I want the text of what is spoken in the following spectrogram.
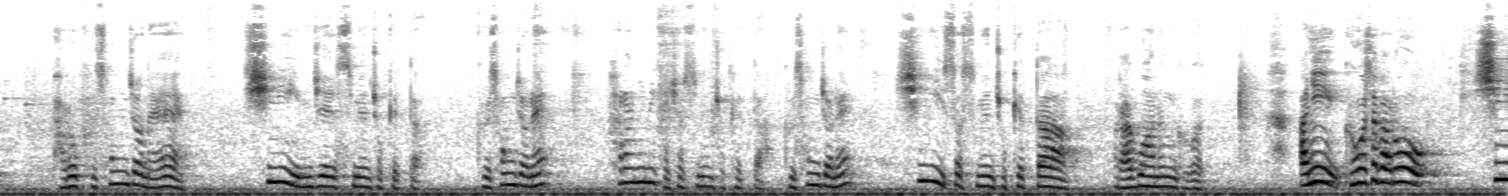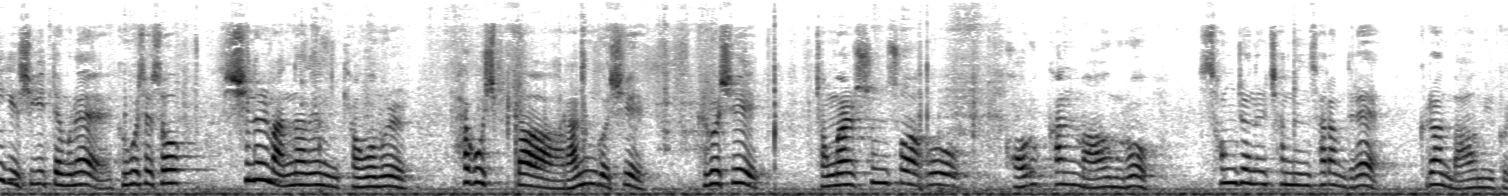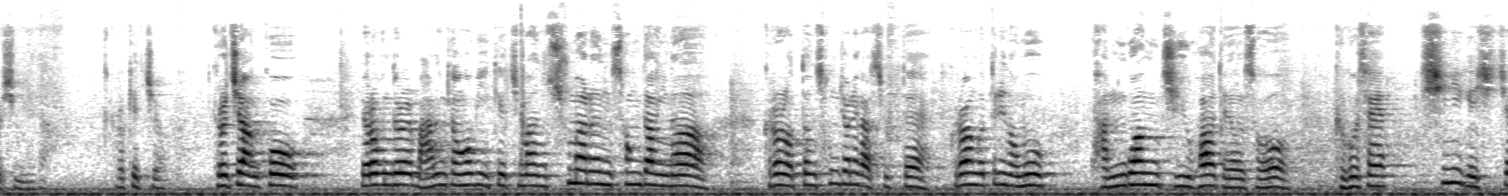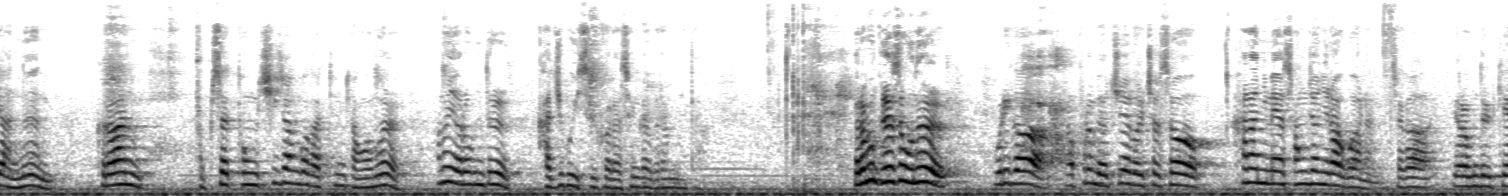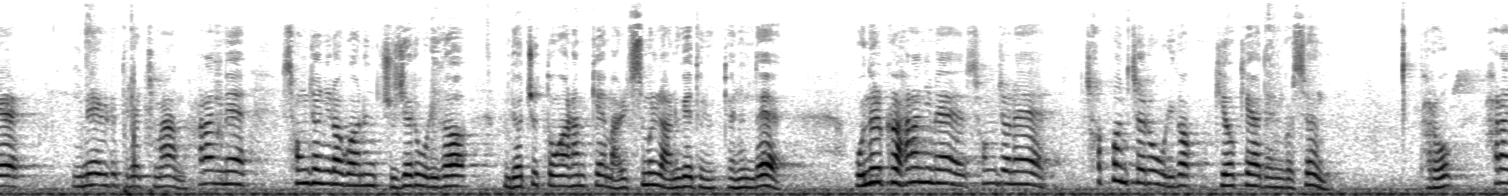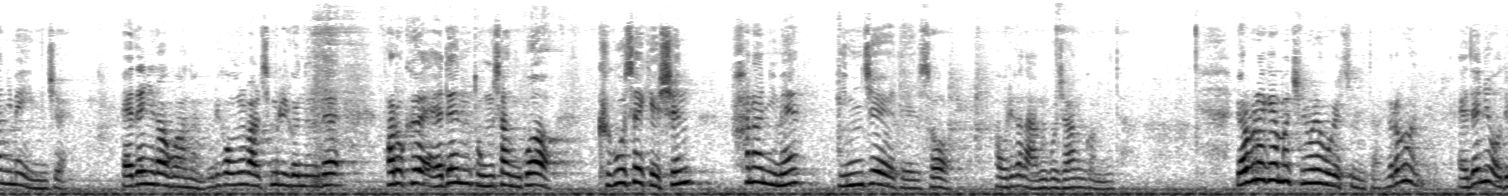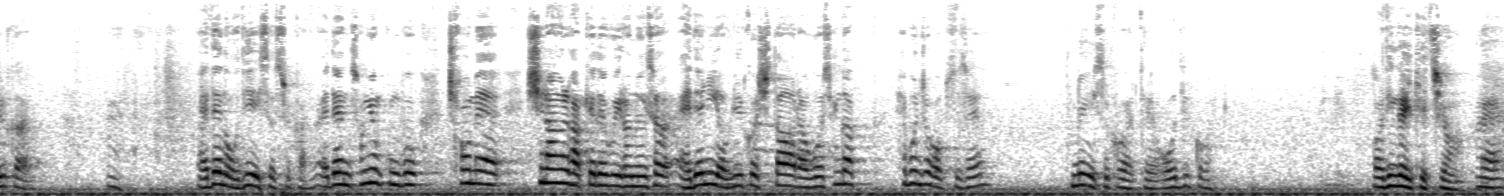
바로 그 성전에 신이 임재했으면 좋겠다. 그 성전에 하나님이 계셨으면 좋겠다. 그 성전에 신이 있었으면 좋겠다. 라고 하는 그것. 아니, 그곳에 바로 신이 계시기 때문에 그곳에서 신을 만나는 경험을 하고 싶다라는 것이 그것이 정말 순수하고 거룩한 마음으로 성전을 찾는 사람들의 그러한 마음일 것입니다. 그렇겠죠. 그렇지 않고 여러분들 많은 경험이 있겠지만 수많은 성당이나 그런 어떤 성전에 갔을 때 그러한 것들이 너무 관광지화 되어서 그곳에 신이 계시지 않는 그러한 북새통 시장과 같은 경험을 아마 여러분들 가지고 있을 거라 생각을 합니다. 여러분, 그래서 오늘 우리가 앞으로 몇 주에 걸쳐서 하나님의 성전이라고 하는 제가 여러분들께 이메일도 드렸지만 하나님의 성전이라고 하는 주제로 우리가 몇 주 동안 함께 말씀을 나누게 되는데 오늘 그 하나님의 성전의 첫 번째로 우리가 기억해야 되는 것은 바로 하나님의 임재, 에덴이라고 하는 우리가 오늘 말씀을 읽었는데 바로 그 에덴 동산과 그곳에 계신 하나님의 임재에 대해서 우리가 나누고자 하는 겁니다. 여러분에게 한번 질문해 보겠습니다. 여러분, 에덴이 어딜까요? 에덴 어디에 있었을까요? 에덴 성경 공부 처음에 신앙을 갖게 되고 이러면서 에덴이 여길 것이다 라고 생각해 본 적 없으세요? 분명히 있을 것 같아요. 어딜 것 같아요? 어딘가 있겠죠. 네.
